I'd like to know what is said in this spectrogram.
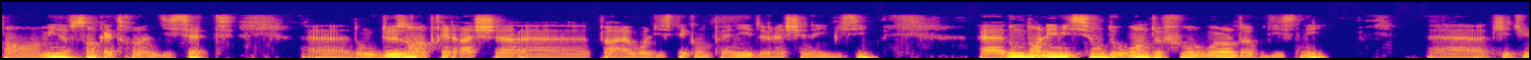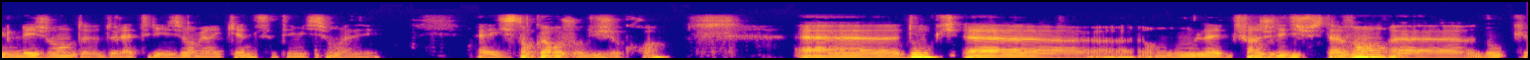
en 1997, euh, donc deux ans après le rachat par la Walt Disney Company de la chaîne ABC. Donc, dans l'émission The Wonderful World of Disney, euh, qui est une légende de la télévision américaine. Cette émission, elle, est, elle existe encore aujourd'hui, je crois. Euh, donc, euh, on l'a, enfin, je l'ai dit juste avant, euh, donc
